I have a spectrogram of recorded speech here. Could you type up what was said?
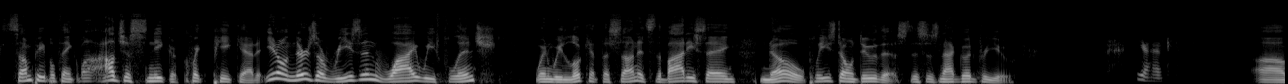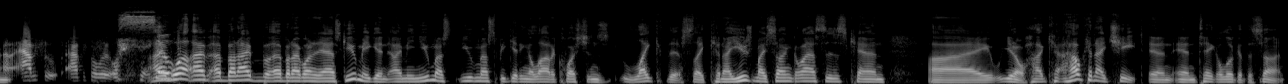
some people think, well, I'll just sneak a quick peek at it. You know, and there's a reason why we flinch when we look at the sun. It's the body saying, "No, please don't do this. This is not good for you." Yes, Um, uh, absolutely, absolutely. I, well, I, but I but I wanted to ask you, Meagan. I mean, you must you must be getting a lot of questions like this. Like, can I use my sunglasses? Can I, you know, how how can I cheat and and take a look at the sun?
